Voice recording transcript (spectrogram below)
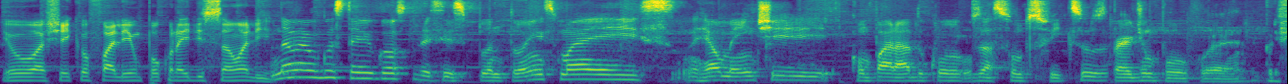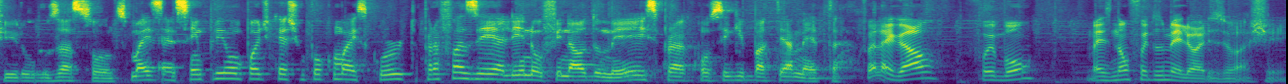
Eu achei que eu falhei um pouco na edição ali. Não, eu gostei, eu gosto desses plantões, mas realmente, comparado com os assuntos fixos, perde um pouco. É. Eu prefiro os assuntos. Mas é sempre um podcast um pouco mais curto pra fazer ali no final do mês pra conseguir bater a meta. Foi legal, foi bom, mas não foi dos melhores, eu achei.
